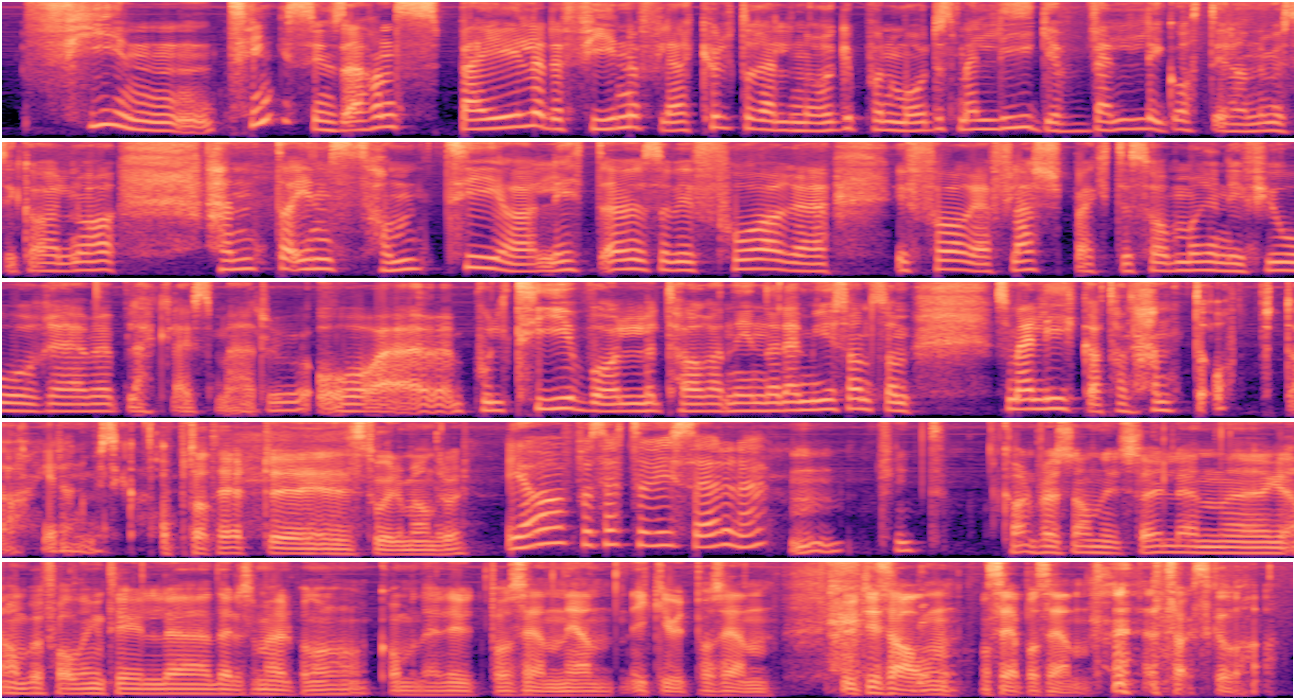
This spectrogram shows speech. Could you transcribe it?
fin ting, syns jeg. Han speiler det fine flerkulturelle Norge på en måte som jeg liker veldig godt i denne musikalen. Og har henta inn samtida litt òg, så vi får, eh, vi får flashback til sommeren i fjor eh, med Black Lives Matter, og eh, politivold tar han inn. Og det er mye sånn som, som jeg liker at han henter opp da, i denne musikalen. Oppdatert historie, med andre ord? Ja, på sett og vis er det det. Mm, fint. Karen Frøsland Nystøyl, en eh, anbefaling til eh, dere som hører på nå. Kom dere ut på scenen igjen. Ikke ut på scenen, ut i salen og se på scenen. Takk skal du ha.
